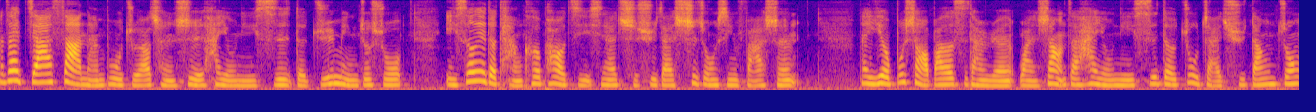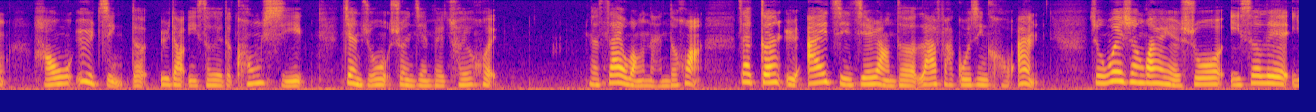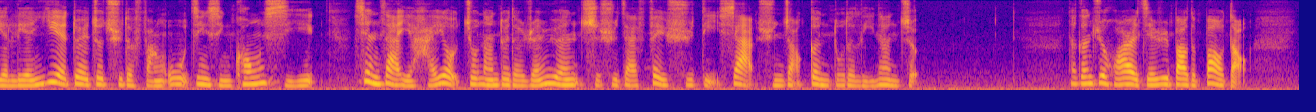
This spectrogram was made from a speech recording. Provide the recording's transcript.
那在加萨南部主要城市汉尤尼斯的居民就说，以色列的坦克炮击现在持续在市中心发生。那也有不少巴勒斯坦人晚上在汉尤尼斯的住宅区当中毫无预警的遇到以色列的空袭，建筑物瞬间被摧毁。那再往南的话，在跟与埃及接壤的拉法过境口岸，这卫生官员也说，以色列也连夜对这区的房屋进行空袭。现在也还有救难队的人员持续在废墟底下寻找更多的罹难者。那根据《华尔街日报》的报道，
